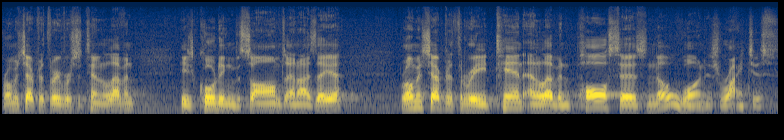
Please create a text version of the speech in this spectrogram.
Romans chapter 3, verses 10 and 11. He's quoting the Psalms and Isaiah. Romans chapter 3, 10 and 11. Paul says, No one is righteous.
